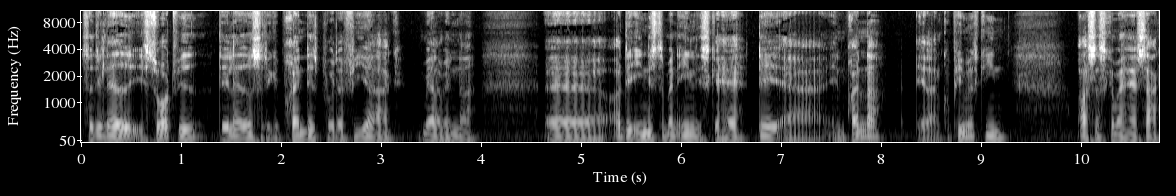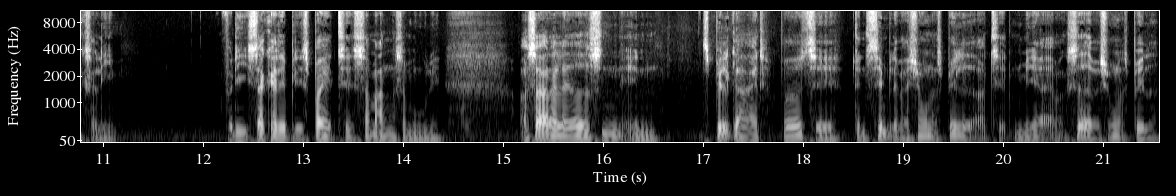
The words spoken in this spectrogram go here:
Så det er lavet i sort-hvid, det er lavet, så det kan printes på et A4-ark, mere eller mindre. Øh, og det eneste, man egentlig skal have, det er en printer eller en kopimaskine, og så skal man have saks og lim. Fordi så kan det blive spredt til så mange som muligt. Og så er der lavet sådan en spilguide, både til den simple version af spillet og til den mere avancerede version af spillet.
